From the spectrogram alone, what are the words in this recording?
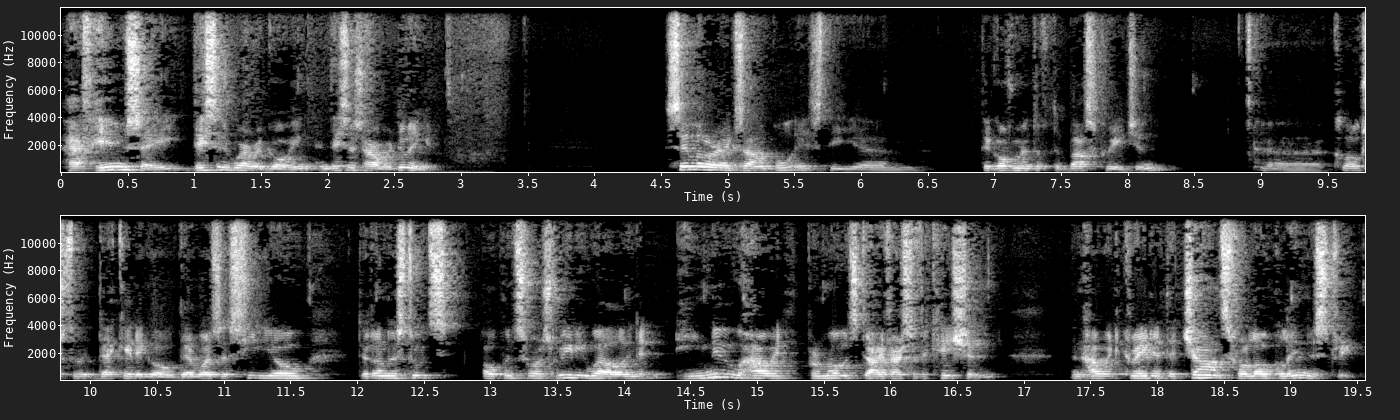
have him say, this is where we're going and this is how we're doing it. Similar example is the, um, the government of the Basque region. Uh, close to a decade ago, there was a CEO that understood open source really well and it, he knew how it promotes diversification and how it created the chance for local industry.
